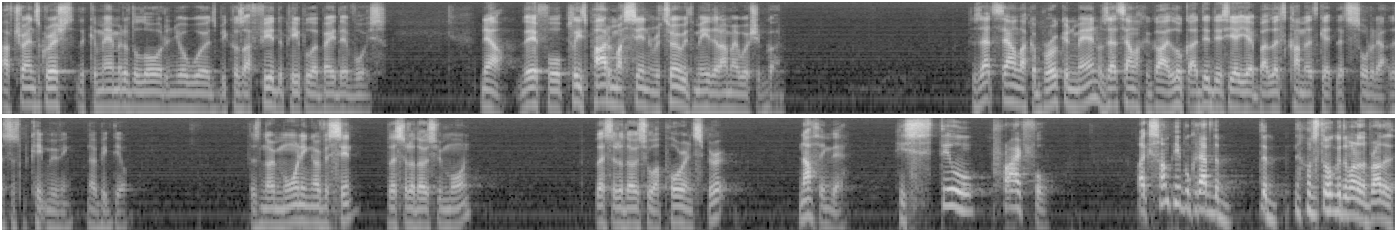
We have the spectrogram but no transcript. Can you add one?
I've transgressed the commandment of the Lord and your words because I feared the people obeyed their voice. Now, therefore, please pardon my sin and return with me that I may worship God. Does that sound like a broken man? Or does that sound like a guy, look, I did this, yeah, yeah, but let's come, let's get, let's sort it out. Let's just keep moving. No big deal. There's no mourning over sin. Blessed are those who mourn. Blessed are those who are poor in spirit. Nothing there. He's still prideful. Like some people could have the the, I was talking to one of the brothers.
